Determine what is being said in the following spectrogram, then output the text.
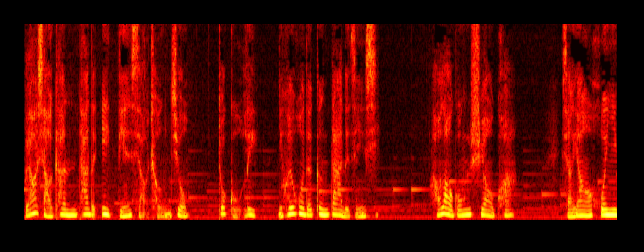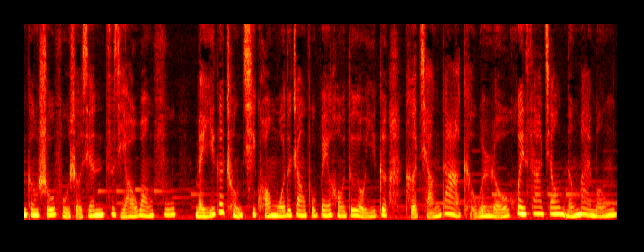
不要小看他的一点小成就。多鼓励，你会获得更大的惊喜。好老公需要夸，想要婚姻更舒服，首先自己要旺夫。每一个宠妻狂魔的丈夫背后，都有一个可强大、可温柔、会撒娇、能卖萌、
